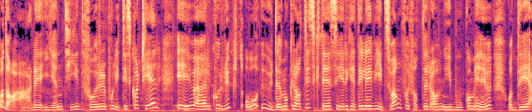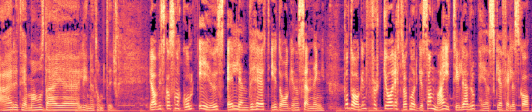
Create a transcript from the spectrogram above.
Og da er det igjen tid for Politisk kvarter. EU er korrupt og udemokratisk, det sier Ketil Widsvang, forfatter av ny bok om EU. Og det er tema hos deg, Line Tomter. Ja, vi skal snakke om EUs elendighet i dagens sending. På dagen 40 år etter at Norge sa nei til det europeiske fellesskap.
